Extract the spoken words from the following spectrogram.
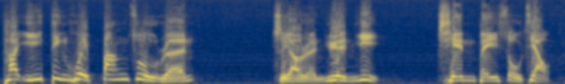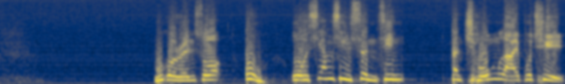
他一定会帮助人，只要人愿意谦卑受教。如果人说：“哦，我相信圣经，但从来不去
